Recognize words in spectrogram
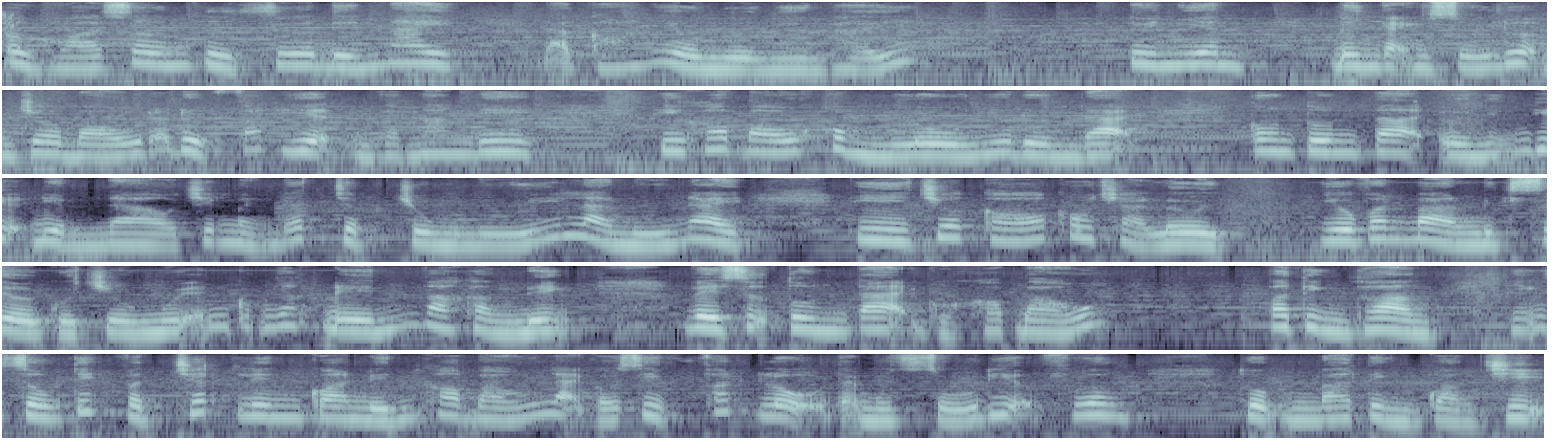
ở Hóa Sơn từ xưa đến nay đã có nhiều người nhìn thấy. Tuy nhiên, bên cạnh số lượng châu báu đã được phát hiện và mang đi, thì kho báu khổng lồ như đồn đại còn tồn tại ở những địa điểm nào trên mảnh đất chập trùng núi là núi này thì chưa có câu trả lời. Nhiều văn bản lịch sử của triều Nguyễn cũng nhắc đến và khẳng định về sự tồn tại của kho báu. Và thỉnh thoảng, những dấu tích vật chất liên quan đến kho báu lại có dịp phát lộ tại một số địa phương thuộc ba tỉnh Quảng Trị,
